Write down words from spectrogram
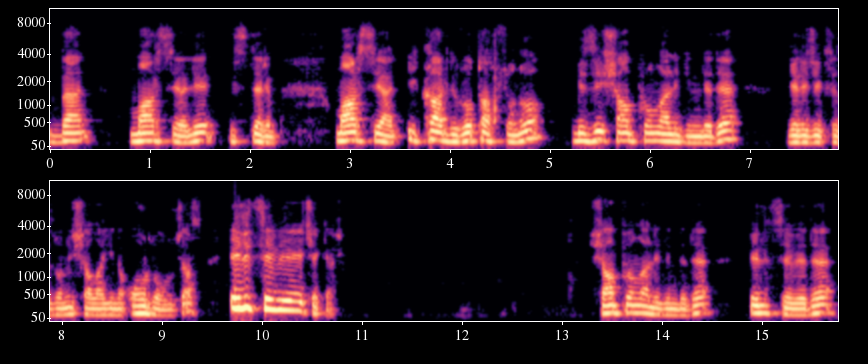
Ben Martial'i isterim. Martial, Icardi rotasyonu bizi Şampiyonlar Ligi'nde de gelecek sezon inşallah yine orada olacağız. Elit seviyeye çeker. Şampiyonlar Ligi'nde de elit seviyede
